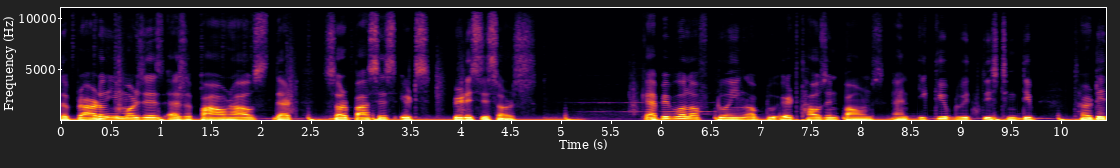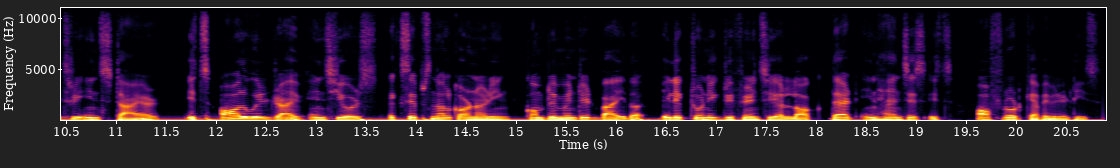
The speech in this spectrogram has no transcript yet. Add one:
The Prado emerges as a powerhouse that surpasses its predecessors. Capable of towing up to 8000 pounds and equipped with distinctive 33-inch tire, its all-wheel drive ensures exceptional cornering complemented by the electronic differential lock that enhances its off-road capabilities.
